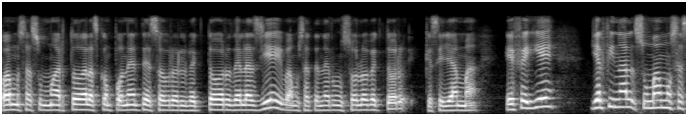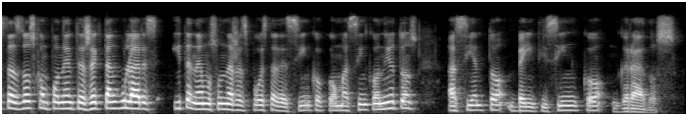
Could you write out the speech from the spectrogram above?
Vamos a sumar todas las componentes sobre el vector de las Y y vamos a tener un solo vector que se llama Fy. Y al final sumamos estas dos componentes rectangulares y tenemos una respuesta de 5,5 newtons a 125 grados.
